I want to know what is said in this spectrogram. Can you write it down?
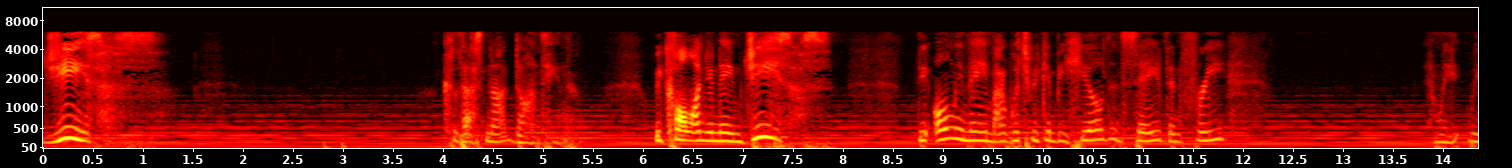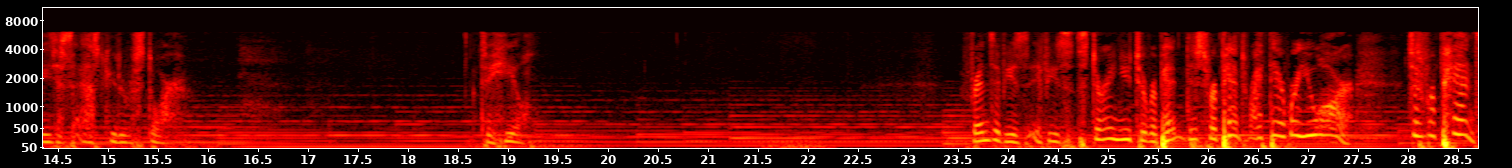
Jesus. Because that's not daunting. We call on your name, Jesus, the only name by which we can be healed and saved and free. And we, we just ask you to restore, to heal. Friends, if he's, if he's stirring you to repent, just repent right there where you are. Just repent.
